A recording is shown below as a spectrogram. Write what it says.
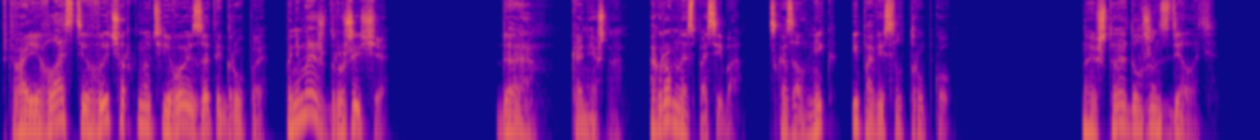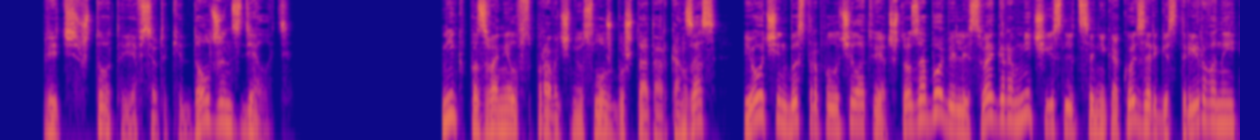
В твоей власти вычеркнуть его из этой группы. Понимаешь, дружище? Да, конечно. Огромное спасибо, — сказал Ник и повесил трубку. Ну и что я должен сделать? Ведь что-то я все-таки должен сделать. Ник позвонил в справочную службу штата Арканзас и очень быстро получил ответ, что за Бобби Ли Свегером не числится никакой зарегистрированный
